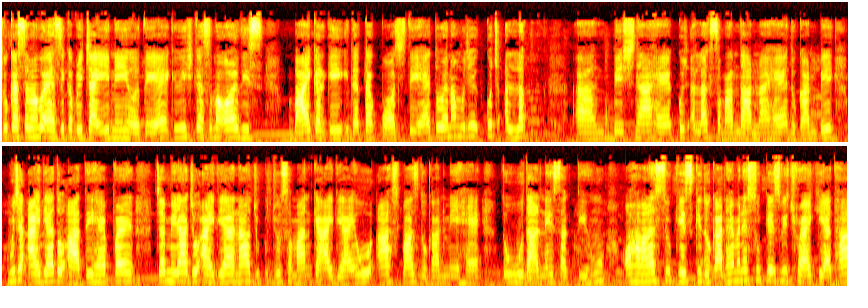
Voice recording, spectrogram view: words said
तो कस्टमर को ऐसे कपड़े चाहिए नहीं होते हैं। क्योंकि कस्टमर और बाय करके इधर तक पहुँचते हैं। तो है ना मुझे कुछ अलग बेचना है, कुछ अलग सामान डालना है दुकान पे। मुझे आइडिया तो आते हैं, पर जब मेरा जो आइडिया है ना, जो जो सामान का आइडिया है, वो आसपास दुकान में है तो वो डाल नहीं सकती हूँ। और हमारा सुकेस की दुकान है, मैंने सुकेस भी ट्राई किया था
